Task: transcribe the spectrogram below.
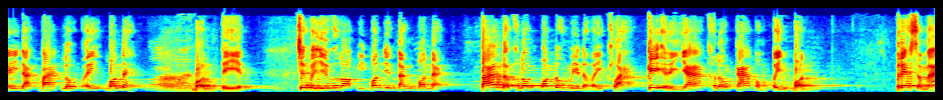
អីដាក់បាតលោកអីប៉ុនណាប៉ុនទៀតចឹងបើយើងរាប់ពីប៉ុនយើងដឹងប៉ុនណាតើនៅក្នុងប៉ុននោះមានអ្វីខ្លះកិរិយាក្នុងការបំពេញប៉ុនព្រះសម្មា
